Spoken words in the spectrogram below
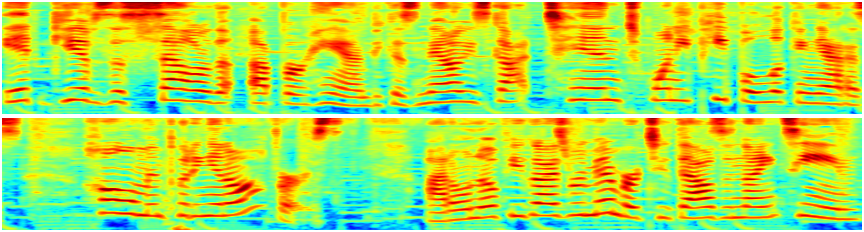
It gives the seller the upper hand because now he's got 10, 20 people looking at his home and putting in offers. I don't know if you guys remember 2019.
